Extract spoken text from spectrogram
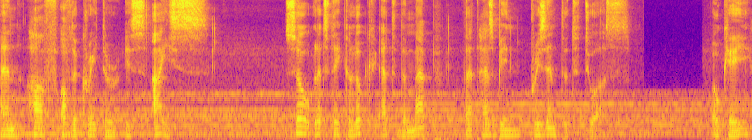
and half of the crater is ice. So let's take a look at the map that has been presented to us. Okay,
